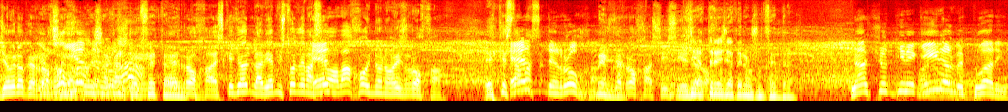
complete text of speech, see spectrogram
Yo creo que es roja. es roja. Es roja. Es que yo la había visto demasiado Es- abajo y no, no, es roja. Es que está Es más. de roja. Es de roja, sí, sí. Es Día roja. 3 ya tenemos un central. Nacho tiene que ir al vestuario.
